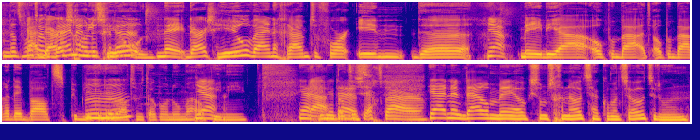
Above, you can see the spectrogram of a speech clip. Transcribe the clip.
en dat ja, wordt ook daar is gewoon dus heel, nee, daar is heel weinig ruimte voor in de Ja, media, openbaar, het openbare debat, publieke Mhm. debat, hoe je het ook wil noemen, opinie. ja, Ja, inderdaad. dat is echt waar. Ja, en daarom ben je ook soms genoodzaakt om het zo te doen.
